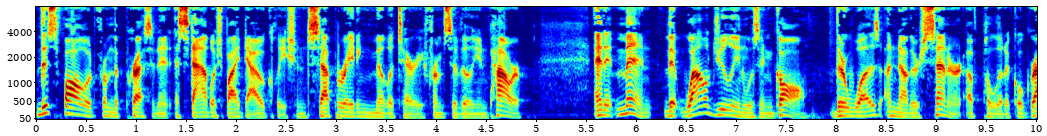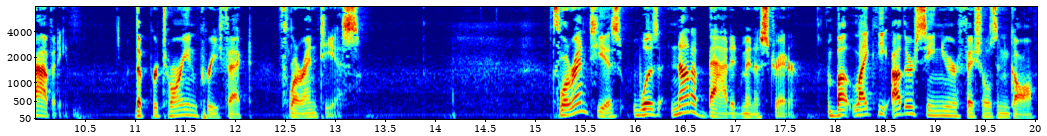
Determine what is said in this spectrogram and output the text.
This followed from the precedent established by Diocletian separating military from civilian power, and it meant that while Julian was in Gaul, there was another center of political gravity, the Praetorian prefect Florentius. Florentius was not a bad administrator, but like the other senior officials in Gaul,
